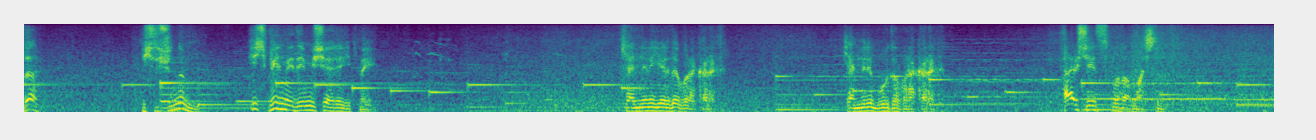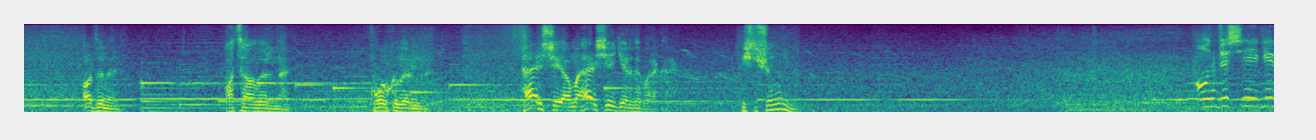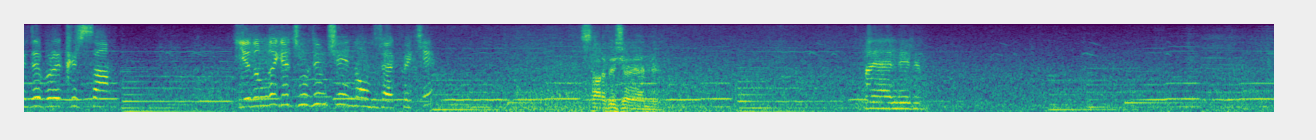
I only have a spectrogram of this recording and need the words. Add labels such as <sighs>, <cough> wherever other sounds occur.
Ada, hiç düşündün mü? Hiç bilmediğin bir şehre gitmeyi. Kendini geride bırakarak. Kendini burada bırakarak. Her şeyi sıfırdan başla. Adını, hatalarını, korkularını. Her şeyi ama her şeyi geride bırakarak. Hiç düşündün mü? Onca şeyi geride bırakırsam yanımda götürdüğüm şey ne olacak peki? Sadece hayallerin. Hayallerim.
